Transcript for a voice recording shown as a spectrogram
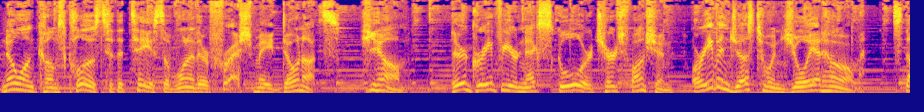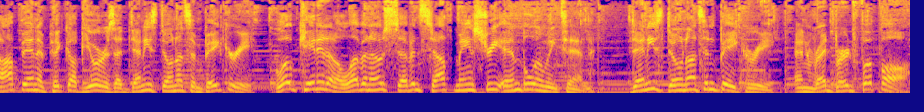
no one comes close to the taste of one of their fresh made donuts. Yum. They're great for your next school or church function, or even just to enjoy at home. Stop in and pick up yours at Denny's Donuts and Bakery, located at 1107 South Main Street in Bloomington. Denny's Donuts and Bakery and Redbird Football,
